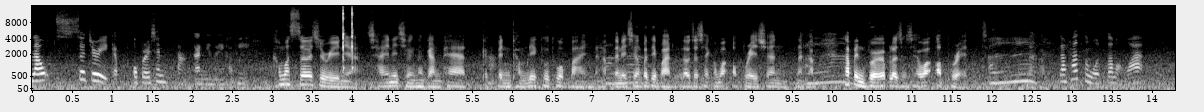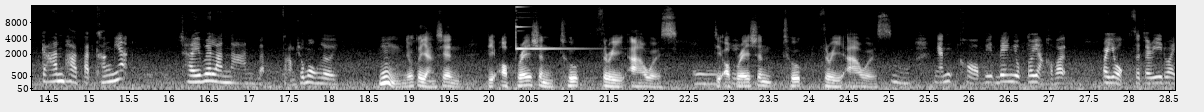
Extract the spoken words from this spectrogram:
แล้ว surgery กับ operation ต่างกันยังไงคะพี่ คำว่า surgery เนี่ยใช้ในเชิงทางการแพทย์ค่ะเป็นคำเรียกทั่วๆไปนะครับแต่ในอ่าเชิงปฏิบัติเราจะใช้คำว่า operation นะครับ อ่ถ้าเป็น verb เราจะใช้ว่า operate อ่านะครับ แล้วถ้าสมมติจะบอกว่า การผ่าตัดครั้งเนี้ยใช้เวลานานแบบ 3 ชั่วโมงเลย อืมยกตัวอย่างเช่น the operation took three hours the โอเค operation took three hours อืมงั้นขอพี่เบ้งยกตัวอย่างคำว่าประโยค surgery ด้วย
